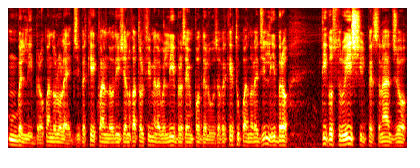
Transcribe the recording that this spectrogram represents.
un, bel libro quando lo leggi, perché quando dici hanno fatto il film da quel libro sei un po' deluso, perché tu quando leggi il libro ti costruisci il personaggio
